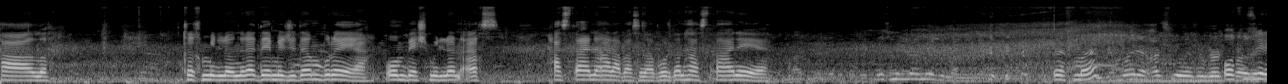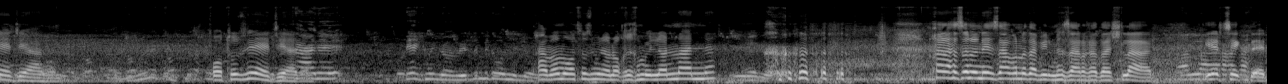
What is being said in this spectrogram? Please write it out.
pahalı. 40 milyon lira demirciden buraya. 15 milyon aks hastane arabasına buradan hastaneye. 100 milyon verdiler. 40 mı? 30 vereceğim. 30 Bir vereceğim. tane 5 milyon verdim bir de 10 milyon. Tamam 30 milyon o 40 milyon mu anne? Parasının hesabını da bilmez arkadaşlar. Allah Gerçekten.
